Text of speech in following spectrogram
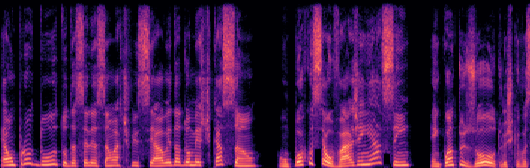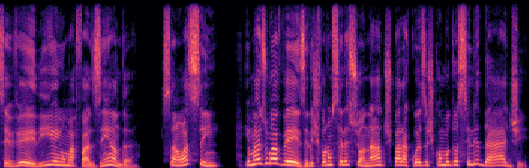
é um produto da seleção artificial e da domesticação. Um porco selvagem é assim, enquanto os outros que você veria em uma fazenda são assim. E, mais uma vez, eles foram selecionados para coisas como docilidade,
